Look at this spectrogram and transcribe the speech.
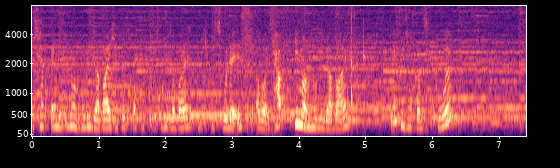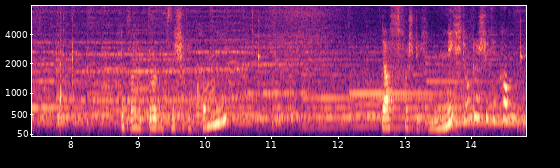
ich habe eigentlich immer einen Hoodie dabei. Ich habe jetzt auch einen Hoodie dabei. Ich weiß, wo der ist, aber ich habe immer einen Hoodie dabei. Den finde ich auch ganz cool. Gibt's auch eine, oder gibt es eine schicke Kombi? Das verstehe ich nicht unter schicke Kombi.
